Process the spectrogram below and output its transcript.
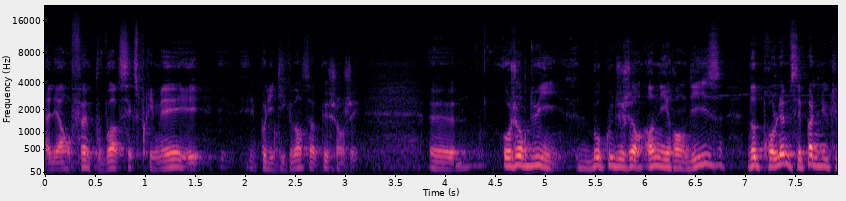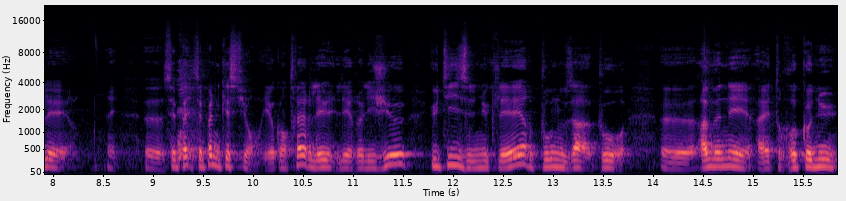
allait enfin pouvoir s'exprimer, et, politiquement, ça peut changer. Euh, aujourd'hui, beaucoup de gens en Iran disent notre problème, c'est pas le nucléaire. c'est pas, pas, une question. Et au contraire, les, religieux utilisent le nucléaire pour nous pour, amener à être reconnus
